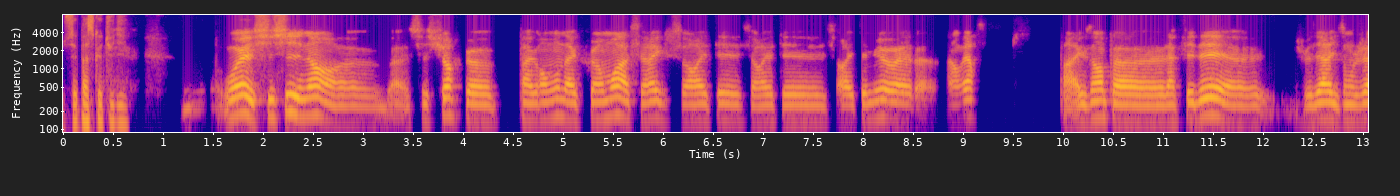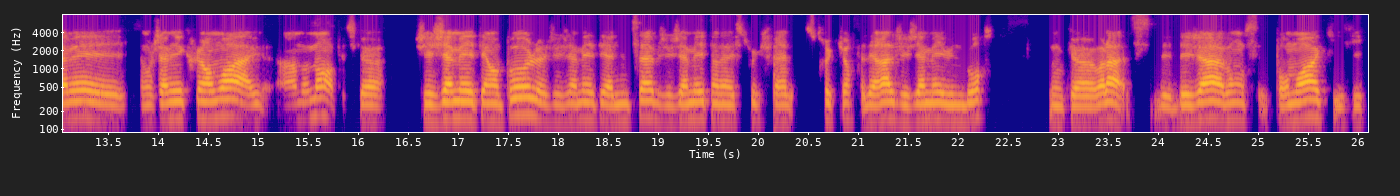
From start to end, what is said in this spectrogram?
C'est pas ce que tu dis Ouais, si, si, non. Euh, bah, c'est sûr que pas grand monde a cru en moi. C'est vrai que ça aurait été, ça aurait été, ça aurait été mieux, ouais, l'inverse. Par exemple, euh, la Fédé, euh, je veux dire, ils ont jamais, jamais cru en moi à, un moment parce que j'ai jamais été en pôle, j'ai jamais été à l'INSEP, j'ai jamais été dans les structures, fédérales, j'ai jamais eu une bourse. Donc euh, voilà, déjà, bon, pour moi qui,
